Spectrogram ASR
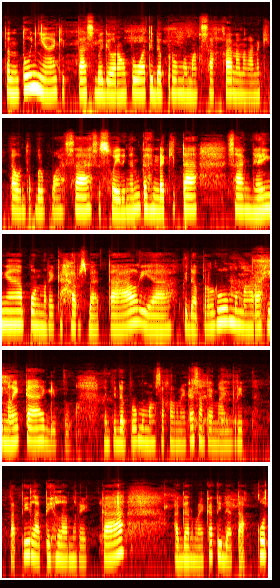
Tentunya kita sebagai orang tua tidak perlu memaksakan anak-anak kita untuk berpuasa sesuai dengan kehendak kita. Seandainya pun mereka harus batal, ya tidak perlu memarahi mereka gitu. Dan tidak perlu memaksakan mereka sampai maghrib. Tapi latihlah mereka agar mereka tidak takut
